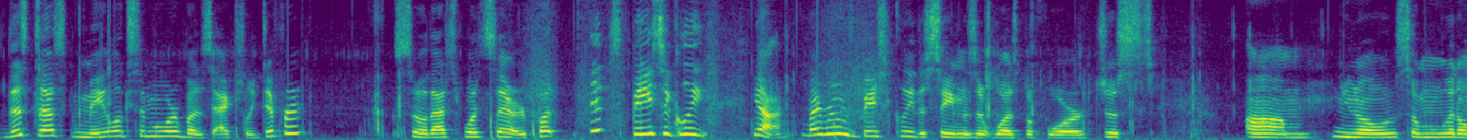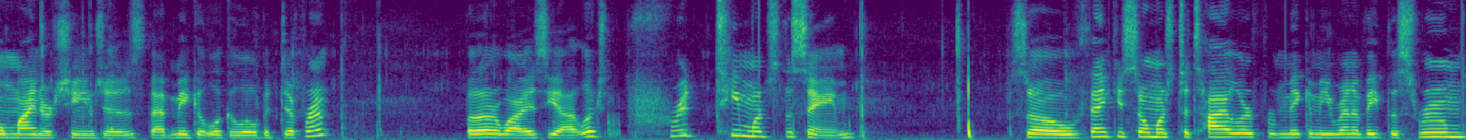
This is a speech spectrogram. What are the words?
this desk may look similar, but it's actually different. So that's what's there. But it's basically, yeah, my room's basically the same as it was before. Just, um, you know, some little minor changes that make it look a little bit different. But otherwise, yeah, it looks pretty much the same. So, thank you so much to Tyler for making me renovate this room.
